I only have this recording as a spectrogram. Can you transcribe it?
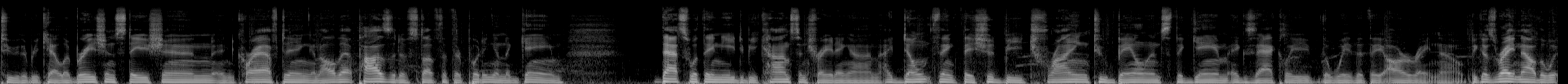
to the recalibration station and crafting and all that positive stuff that they're putting in the game that's what they need to be concentrating on. I don't think they should be trying to balance the game exactly the way that they are right now. Because right now, the way,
